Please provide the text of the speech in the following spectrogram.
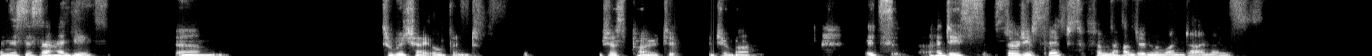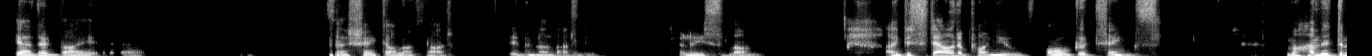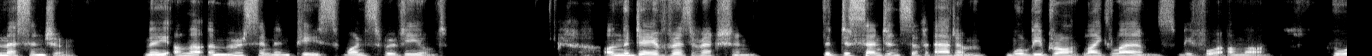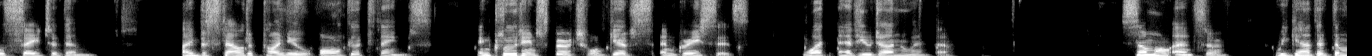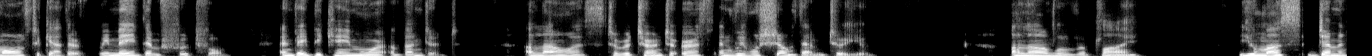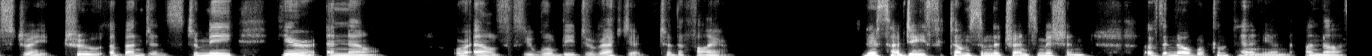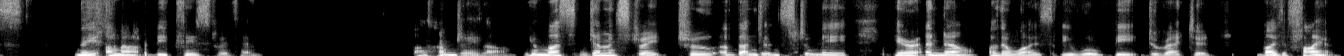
And this is the hadith um, to which I opened just prior to Jummah. It's hadith 36 from the 101 diamonds gathered by uh, Shaykh al-Akbar ibn al-Arabi alayhi salam. I bestowed upon you all good things. Muhammad the messenger May Allah immerse him in peace once revealed. On the day of resurrection, the descendants of Adam will be brought like lambs before Allah, who will say to them, I bestowed upon you all good things, including spiritual gifts and graces. What have you done with them? Some will answer, We gathered them all together, we made them fruitful and they became more abundant. Allow us to return to earth and we will show them to you. Allah will reply, You must demonstrate true abundance to me here and now, or else you will be directed to the fire. This hadith comes from the transmission of the noble companion Anas. May Allah be pleased with him. Alhamdulillah. You must demonstrate true abundance to me here and now. Otherwise, you will be directed by the fire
